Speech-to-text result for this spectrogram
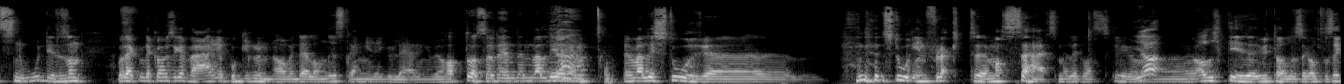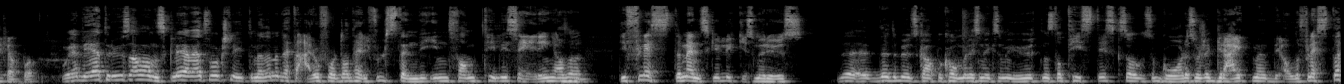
snodig. Det sånn, og det, det kan jo sikkert være av en del andre strenge reguleringer vi har hatt. Så det, det, er veldig, Ja. det er en veldig stor eh, Stor innfløkt masse her som er litt vanskelig å Ja. alltid uttale seg altfor sikkert på. Og jeg vet rus er vanskelig, jeg vet folk sliter med det, men dette er jo fortsatt helt fullstendig infantilisering. Altså, De fleste mennesker lykkes med rus. Dette budskapet kommer liksom ikke så mye ut, men statistisk så, så går det stort sett greit med de aller fleste.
